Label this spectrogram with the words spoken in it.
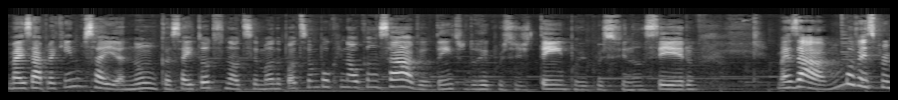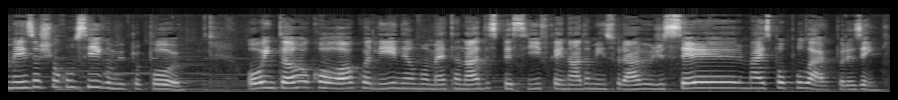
Mas ah, para quem não saía nunca, sair todo final de semana pode ser um pouco inalcançável dentro do recurso de tempo, recurso financeiro. Mas ah, uma vez por mês acho que eu consigo me propor. Ou então eu coloco ali né, uma meta nada específica e nada mensurável de ser mais popular, por exemplo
